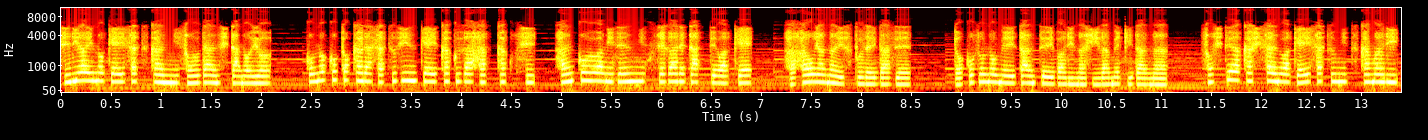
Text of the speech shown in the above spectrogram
知り合いの警察官に相談したのよ。このことから殺人計画が発覚し、犯行は未然に防がれたってわけ。母親ナイスプレイだぜ。どこぞの名探偵ばりなひらめきだな。そして明石さんは警察に捕まり、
